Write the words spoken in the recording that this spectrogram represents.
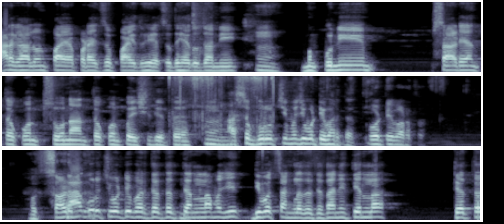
हार घालून पाया पडायचं पाय धुयाचं दह्या दुधाने. मग कुणी साड्या आणतं कोण सोनं आणतं कोण पैसे देतं. असं गुरुची म्हणजे वटी भरतात ओटी भरतात. मग का साडे गुरुची वटी भरतात तर त्यांना म्हणजे दिवस चांगला जातात. आणि त्यांना त्यात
